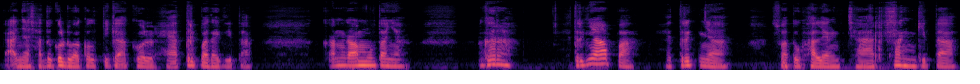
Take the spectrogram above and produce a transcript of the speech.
gak hanya satu gol, dua gol, tiga gol, hat trick pada kita. Kan kamu tanya, negara, hat tricknya apa? Hat tricknya suatu hal yang jarang kita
